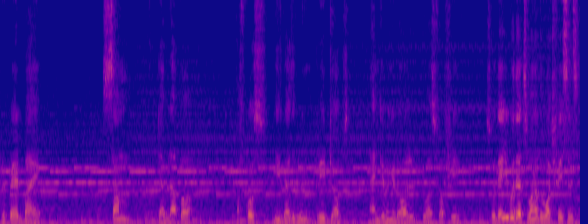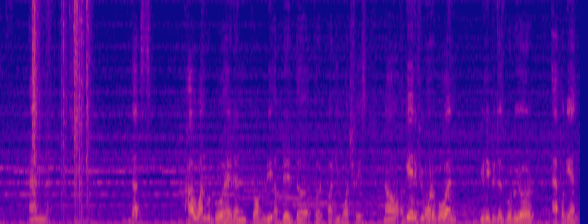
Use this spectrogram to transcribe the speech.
prepared by some developer of course these guys are doing great jobs and giving it all to us for free. So there you go that's one of the watch faces. And that's how one would go ahead and probably update the third party watch face. Now again if you want to go and you need to just go to your app again.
